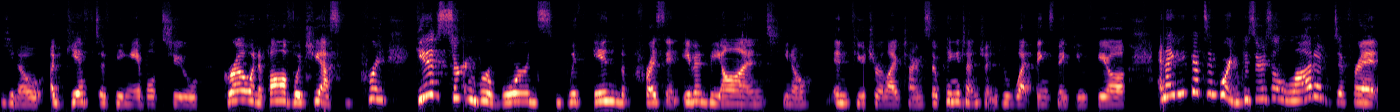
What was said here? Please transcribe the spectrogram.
you know, a gift of being able to grow and evolve which yes pre- gives certain rewards within the present even beyond you know in future lifetimes. So paying attention to what things make you feel. And I think that's important because there's a lot of different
